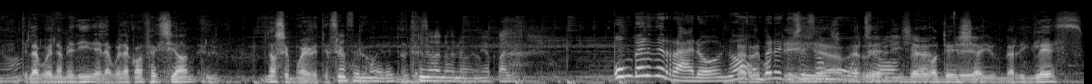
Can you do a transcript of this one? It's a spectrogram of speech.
¿no? Entre la buena medida y la buena confección, el- no se mueve, te No aseguro. se muere. No te No, no, no, ni a palo. Un verde raro, ¿no? Verde un verde que se botella, mucho. verde Un verde botella y un verde inglés.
